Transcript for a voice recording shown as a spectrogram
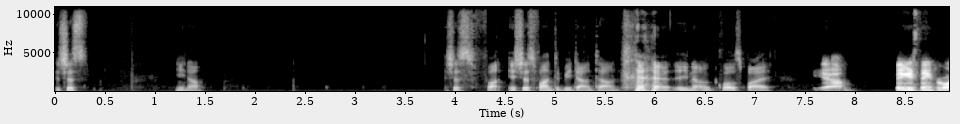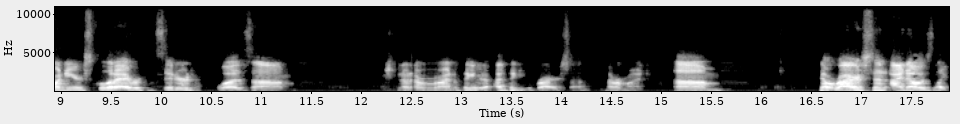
it's just, you know, it's just fun. It's just fun to be downtown, you know, close by. Yeah. Biggest thing for going to your school that I ever considered was um no, never mind. I'm thinking of, I'm thinking of Ryerson. Never mind. Um no, Ryerson I know is like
